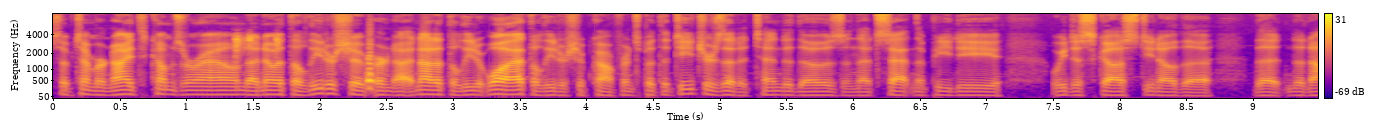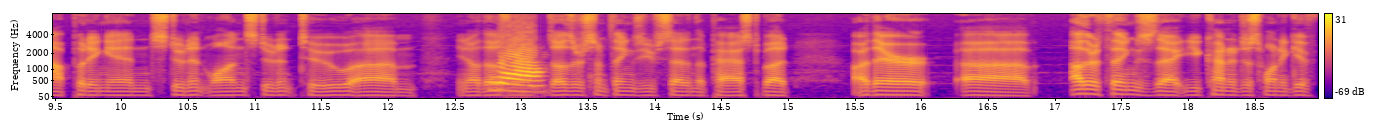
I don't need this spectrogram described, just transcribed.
September 9th comes around? I know at the leadership, or not, not at the leader, well, at the leadership conference, but the teachers that attended those and that sat in the PD, we discussed, you know, the, the, the not putting in student one, student two. Um, you know, those Yeah. are, those are some things you've said in the past, but are there uh, other things that you kind of just want to give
